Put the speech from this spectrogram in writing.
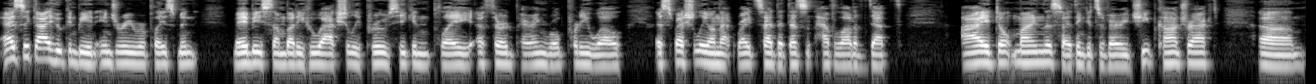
as a guy who can be an injury replacement, maybe somebody who actually proves he can play a third pairing role pretty well, especially on that right side that doesn't have a lot of depth. I don't mind this. I think it's a very cheap contract. Um,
